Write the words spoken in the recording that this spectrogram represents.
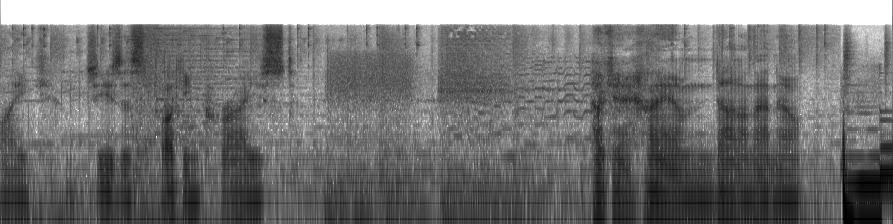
Like, Jesus fucking Christ. Okay, I am done on that note.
